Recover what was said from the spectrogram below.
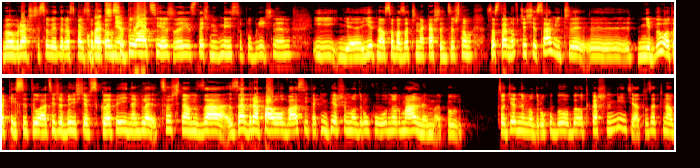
Wyobraźcie sobie teraz Państwo Obecnie. taką sytuację, że jesteśmy w miejscu publicznym i jedna osoba zaczyna kaszleć. Zresztą zastanówcie się sami, czy y, nie było takiej sytuacji, że byliście w sklepie i nagle coś tam za, zadrapało Was i takim pierwszym odruchu normalnym, codziennym odruchu byłoby odkaszlnięcie, a tu zaczyna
